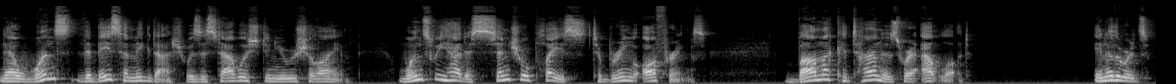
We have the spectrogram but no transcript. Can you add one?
now, once the Beis Hamikdash was established in Yerushalayim, once we had a central place to bring offerings, Bama katanas were outlawed. In other words,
